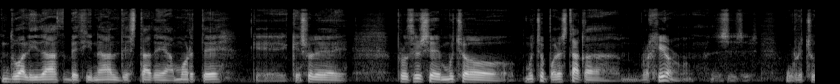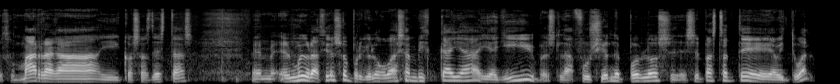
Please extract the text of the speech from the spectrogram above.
dualidad vecinal de esta de a muerte que, suele producirse mucho, mucho por esta región. Urrechuzumárraga y cosas de estas. Es muy gracioso porque luego vas a Vizcaya y allí pues, la fusión de pueblos es bastante habitual.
